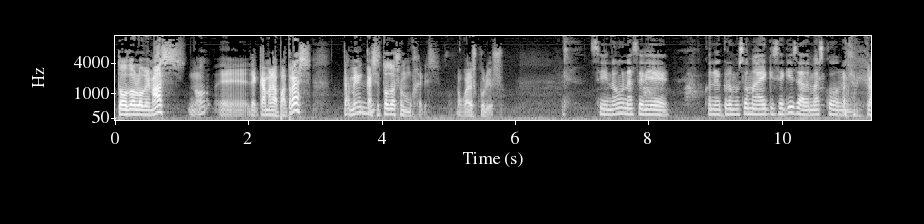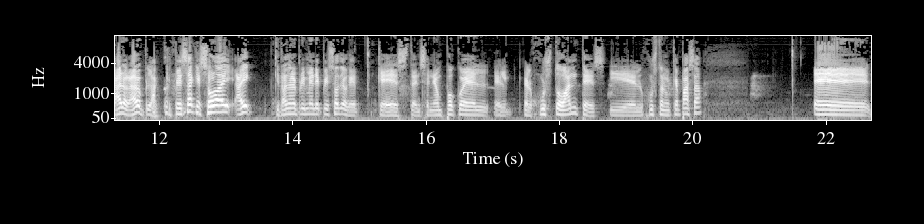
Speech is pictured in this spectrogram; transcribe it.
todo lo demás, ¿no? Eh, de cámara para atrás, también casi todos son mujeres, lo cual es curioso. Sí, ¿no? Una serie con el cromosoma XX, además con... Claro, claro, la- piensa que solo hay, hay quitando el primer episodio que, que es- te enseña un poco el, el, el justo antes y el justo en el que pasa, eh,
